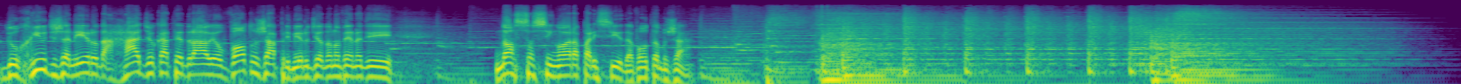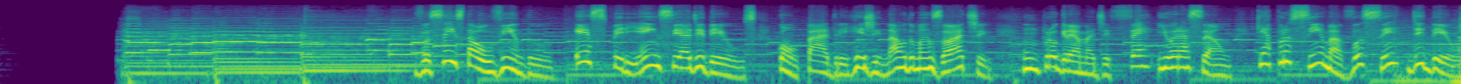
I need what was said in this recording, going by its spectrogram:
do Rio de Janeiro, da Rádio Catedral. Eu volto já, primeiro dia da novena de Nossa Senhora Aparecida. Voltamos já. Você está ouvindo Experiência de Deus com o Padre Reginaldo Manzotti, um programa de fé e oração que aproxima você de Deus.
